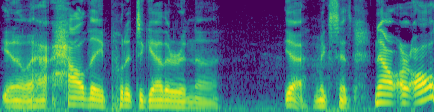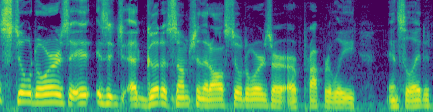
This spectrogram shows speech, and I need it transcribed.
you know how they put it together, and uh, yeah, makes sense. Now, are all steel doors? Is it a good assumption that all steel doors are, are properly insulated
